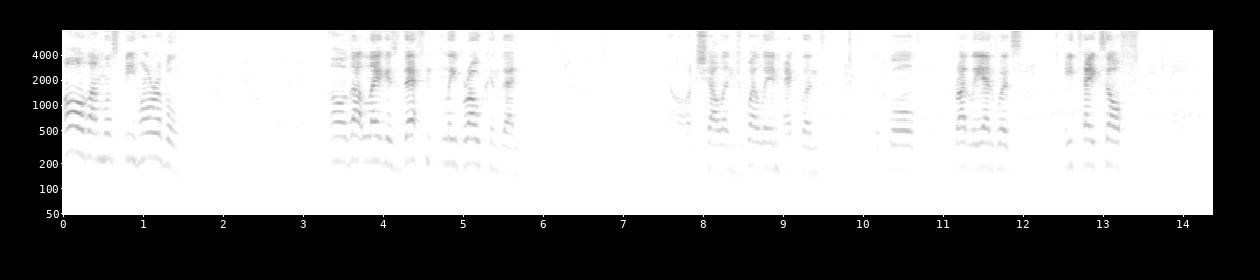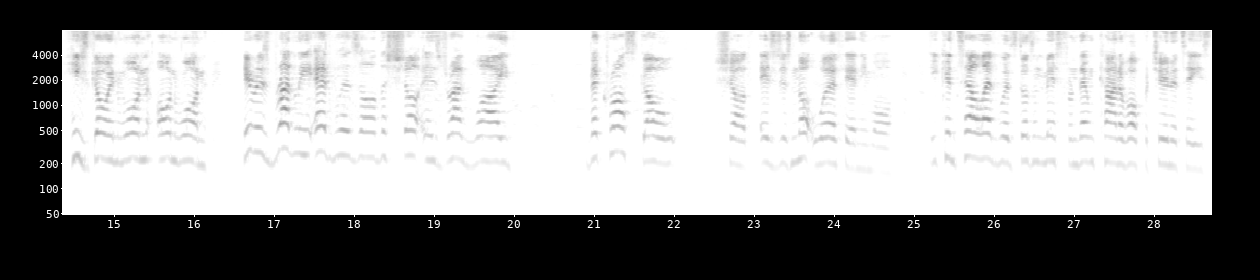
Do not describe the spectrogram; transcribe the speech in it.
Oh, that must be horrible. Oh, that leg is definitely broken then. Oh, challenge well in. Eklund. Good ball. Bradley Edwards. He takes off. He's going one on one. Here is Bradley Edwards. Oh, the shot is dragged wide. The cross goal shot is just not worthy anymore. You can tell Edwards doesn't miss from them kind of opportunities.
